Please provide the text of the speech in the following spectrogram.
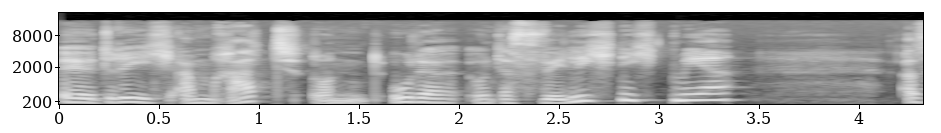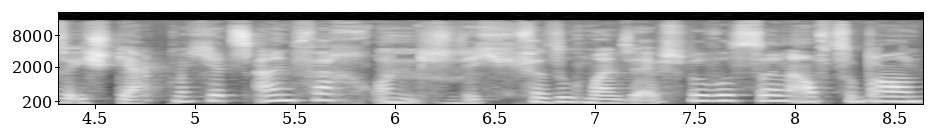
äh, drehe ich am Rad und, oder, und das will ich nicht mehr? Also ich stärke mich jetzt einfach und ich versuche mein Selbstbewusstsein aufzubauen.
